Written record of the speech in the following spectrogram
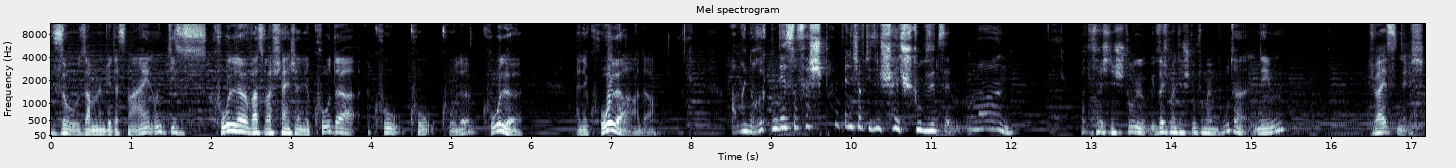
So, sammeln wir das mal ein. Und dieses Kohle, was wahrscheinlich eine Koda... Ko, Ko, Kohle? Kohle. Eine Kohleader. Oh, mein Rücken, der ist so verspannt, wenn ich auf diesem scheiß Stuhl sitze. Mann. Warte, soll ich den Stuhl... Soll ich mal den Stuhl von meinem Bruder nehmen? Ich weiß nicht.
